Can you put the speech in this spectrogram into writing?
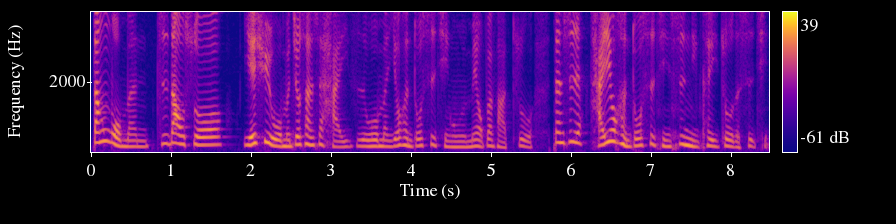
当我们知道说，也许我们就算是孩子，我们有很多事情我们没有办法做，但是还有很多事情是你可以做的事情。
